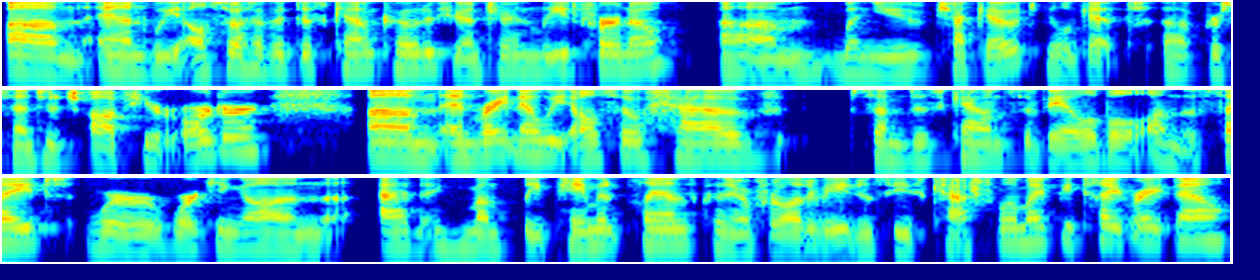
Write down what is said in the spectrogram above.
Um, and we also have a discount code if you enter in Leadferno. Um, when you check out, you'll get a percentage off your order. Um, and right now, we also have some discounts available on the site. We're working on adding monthly payment plans because I know for a lot of agencies, cash flow might be tight right now.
